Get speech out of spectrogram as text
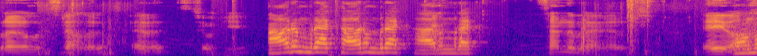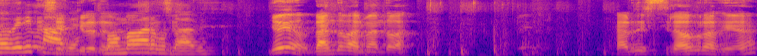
Bırakalım silahları. Evet çok iyi. Harun bırak Harun bırak Harun bırak. Sen de bırak kardeşim. Eyvallah. Bomba vereyim mi Teşekkür abi? ederim Bomba var burada abi. Yo yo bende var bende var. Kardeş silah bırak ya.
